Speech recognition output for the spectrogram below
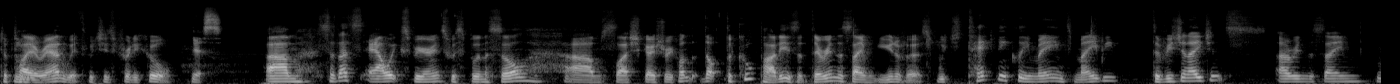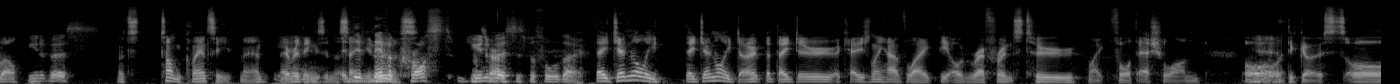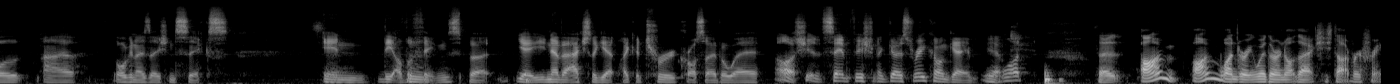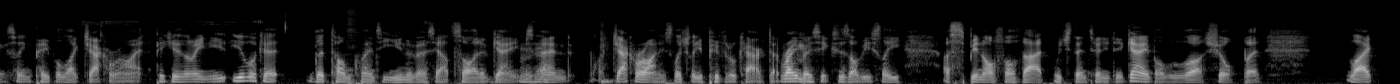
to play around with, which is pretty cool. Yes. Um, so that's our experience with Splinter Cell um, slash Ghost Recon. The, the cool part is that they're in the same universe, which technically means maybe Division agents are in the same Well, universe. That's Tom Clancy, man. Everything's in the same They've universe. never crossed universes before, though. They generally they generally don't, but they do occasionally have like the odd reference to like Fourth Echelon or Yeah. the Ghosts or uh, Organization Six in the other Hmm. things. But yeah, you never actually get like a true crossover where oh shit, it's Sam Fish in a Ghost Recon game. Yeah. What? So I'm I'm wondering whether or not they actually start referencing people like Jack Ryan because I mean you, you look at the Tom Clancy universe outside of games mm-hmm. and like Jack Ryan is literally a pivotal character. Rainbow mm. Six is obviously a spin-off of that which then turned into a game blah blah blah sure but like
